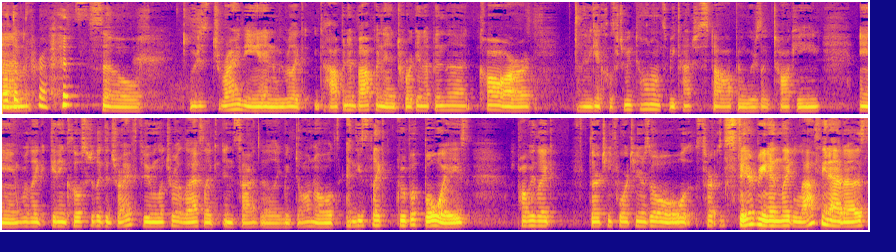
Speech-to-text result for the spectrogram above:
all depressed. So we were just driving and we were like hopping and bopping and twerking up in the car. And then we get closer to McDonald's. We kind of just stop and we're just like talking. And we're like getting closer to like the drive through and look to our left, like inside the like McDonald's. And these like group of boys, probably like 13, 14 years old, start staring and like laughing at us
